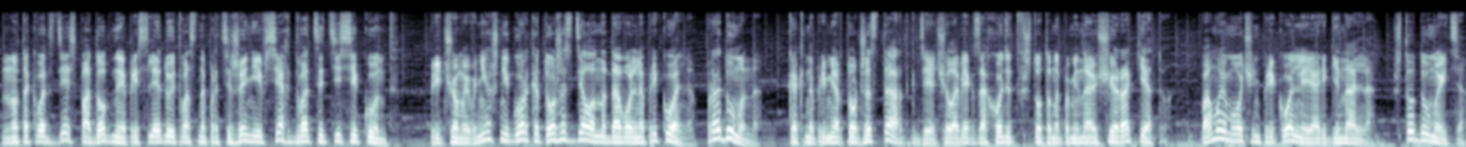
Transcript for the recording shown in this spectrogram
Но так вот здесь подобное преследует вас на протяжении всех 20 секунд. Причем и внешне горка тоже сделана довольно прикольно, продуманно. Как, например, тот же старт, где человек заходит в что-то напоминающее ракету. По-моему, очень прикольно и оригинально. Что думаете?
